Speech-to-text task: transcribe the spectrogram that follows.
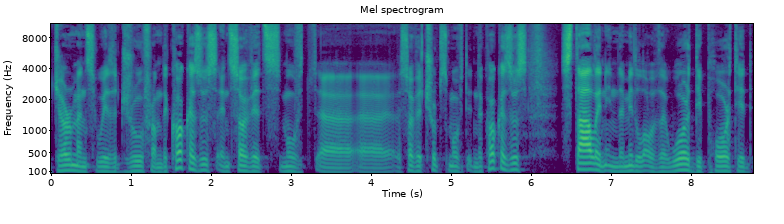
Germans withdrew from the Caucasus and Soviets moved, uh, uh, Soviet troops moved in the Caucasus. Stalin, in the middle of the war, deported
